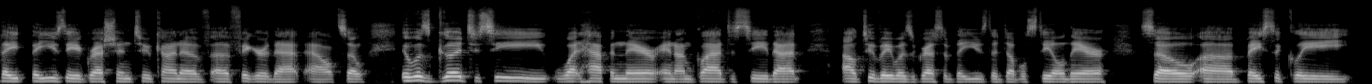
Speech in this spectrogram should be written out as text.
they they use the aggression to kind of uh, figure that out. So it was good to see what happened there, and I'm glad to see that Altuve was aggressive. They used a double steal there. So uh, basically,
